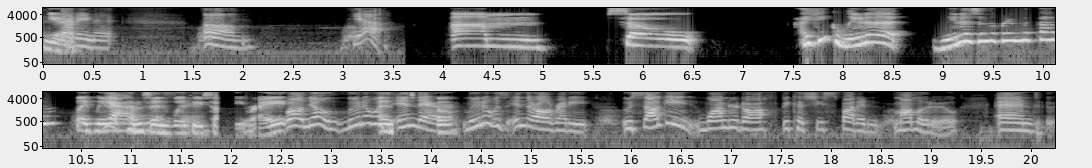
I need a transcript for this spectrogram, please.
Yeah. that ain't it. Um, yeah, Um. So, I think Luna Luna's in the room with them. Like Luna Yeah, comes in Luna's with there. Usagi, right? Well, no, Luna was And in there. Luna was in there already. Usagi wandered off because she spotted Mamoru. And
